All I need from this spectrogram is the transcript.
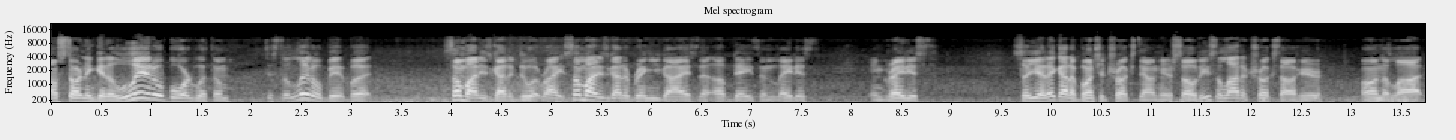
I'm starting to get a little bored with them, just a little bit, but somebody's got to do it, right? Somebody's got to bring you guys the updates and latest and greatest. So yeah, they got a bunch of trucks down here. So these are a lot of trucks out here on the lot.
